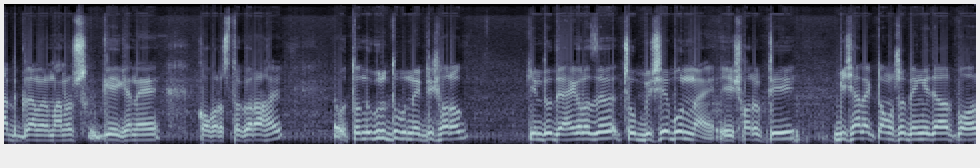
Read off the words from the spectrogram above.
আট গ্রামের মানুষকে এখানে কবরস্থ করা হয়। অত্যন্ত গুরুত্বপূর্ণ একটি সড়ক, কিন্তু দেখা গেল যে চব্বিশে বন্যায় এই সড়কটি বিশাল একটা অংশ ভেঙে যাওয়ার পর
